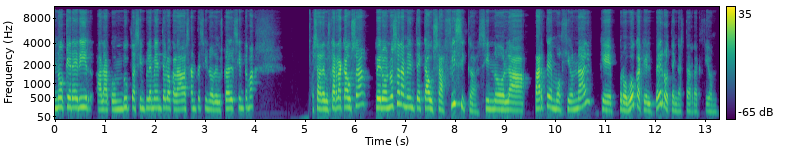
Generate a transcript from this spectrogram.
no querer ir a la conducta simplemente lo que hablabas antes, sino de buscar el síntoma, o sea, de buscar la causa, pero no solamente causa física, sino la parte emocional que provoca que el perro tenga esta reacción.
